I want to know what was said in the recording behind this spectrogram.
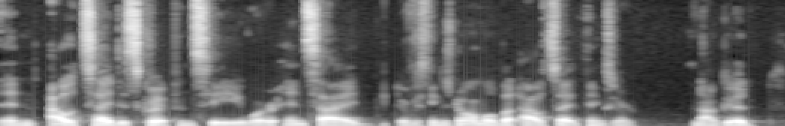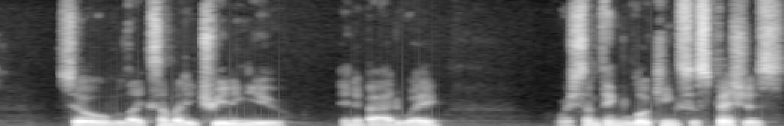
an outside discrepancy where inside everything's normal, but outside things are not good. So, like somebody treating you in a bad way, or something looking suspicious,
